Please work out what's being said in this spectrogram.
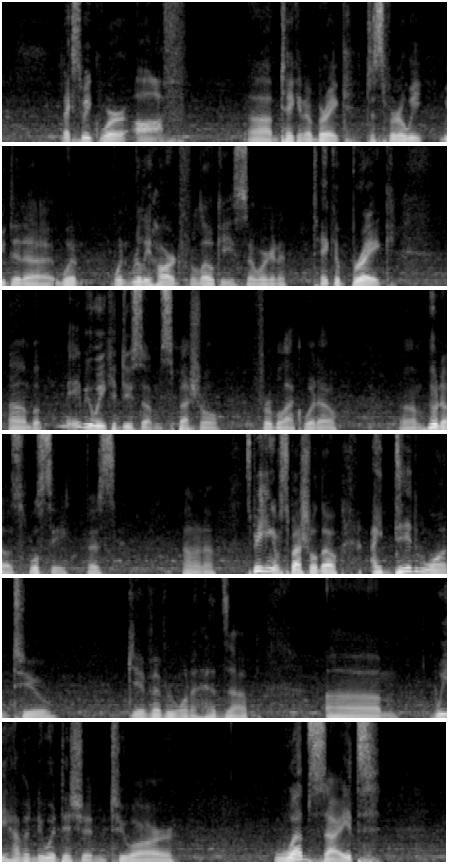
next week we're off, um, taking a break just for a week. We did a went went really hard for Loki, so we're gonna take a break. Um, but maybe we could do something special for Black Widow. Um, who knows? We'll see. There's, I don't know. Speaking of special, though, I did want to give everyone a heads up. Um, we have a new addition to our website.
